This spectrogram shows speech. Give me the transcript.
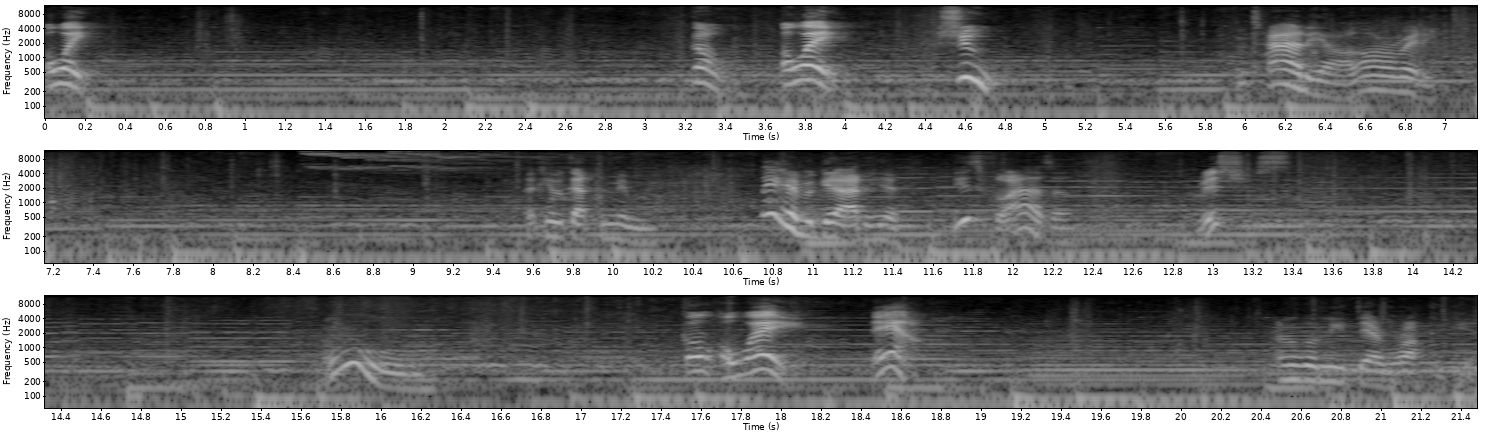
away. Go, away. Shoot. I'm tired of y'all already. Okay, we got the memory. Let me get out of here. These flies are vicious. Ooh. Go away. I'm gonna need that rock again.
